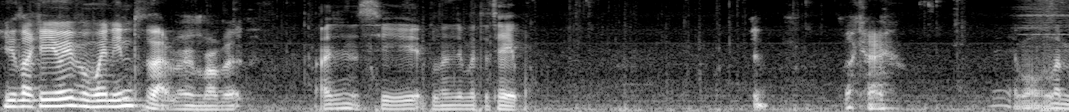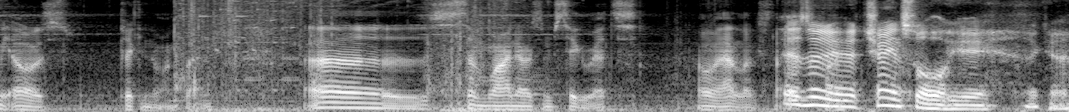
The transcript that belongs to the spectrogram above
You like you even went into that room, Robert. I didn't see it blend in with the table. Okay. It won't let me. Oh, it's clicking the wrong button. Uh, some wine or some cigarettes. Oh, that looks like. There's a chainsaw here. Okay.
